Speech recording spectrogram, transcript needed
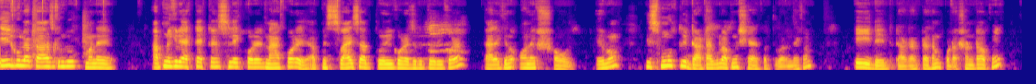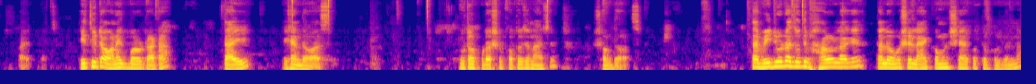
এইগুলা কাজ কিন্তু মানে আপনি যদি একটা একটা সিলেক্ট করে না করে আপনি স্লাইসার তৈরি করে যদি তৈরি করেন, তাহলে কিন্তু অনেক সহজ এবং স্মুথলি ডাটাগুলো আপনি শেয়ার করতে পারেন। দেখুন, এই ডাটাটা এখন প্রোডাকশনটা আপনি যেহেতু এটা অনেক বড় ডাটা তাই এখানে দেওয়া আছে। টোটাল প্রোডাকশন কতজন আছে? সব দেওয়া আছে। তা ভিডিওটা যদি ভালো লাগে, তাহলে অবশ্যই লাইক কমেন্ট শেয়ার করতে ভুলবেন না।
